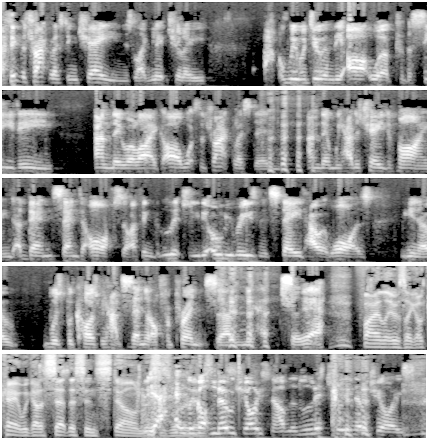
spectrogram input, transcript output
I think the track listing changed, like literally, uh, we were doing the artwork for the CD, and they were like, "Oh, what's the track listing?" and then we had a change of mind, and then sent it off. So I think literally the only reason it stayed how it was, you know, was because we had to send it off for print. So yeah, so, yeah. finally it was like, okay, we got to set this in stone. This yeah, we got no choice now. There's literally no choice.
